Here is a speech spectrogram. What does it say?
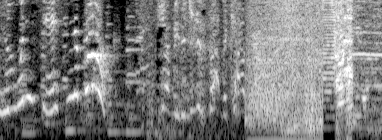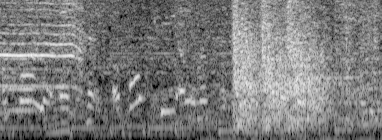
know what it says in the book. Jeffy, did you just stop the? It's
